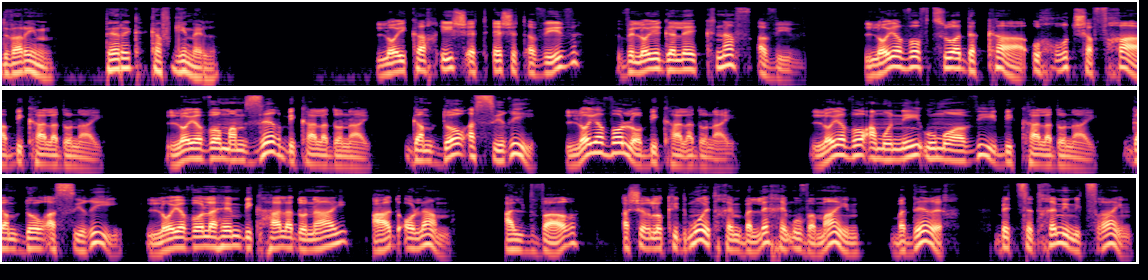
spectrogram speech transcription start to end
דברים, פרק כ"ג לא ייקח איש את אשת אביו, ולא יגלה כנף אביו. לא יבוא פצוע דקה וכרות שפחה בקהל אדוני. לא יבוא ממזר בקהל אדוני, גם דור עשירי לא יבוא לו בקהל אדוני. לא יבוא עמוני ומואבי בקהל אדוני, גם דור עשירי לא יבוא להם בקהל אדוני עד עולם. על דבר אשר לא קידמו אתכם בלחם ובמים, בדרך, בצאתכם ממצרים,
